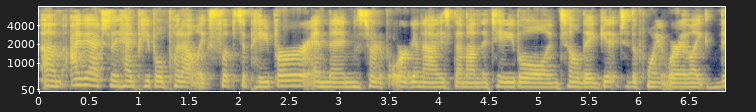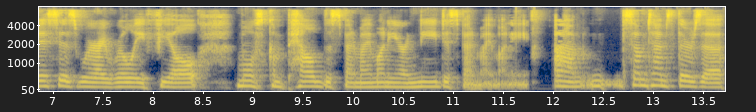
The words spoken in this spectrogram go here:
um, I've actually had people put out like slips of paper and then sort of organize them on the table until they get to the point where like, this is where I really feel most compelled to spend my money or need to spend my money. Um, sometimes there's a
